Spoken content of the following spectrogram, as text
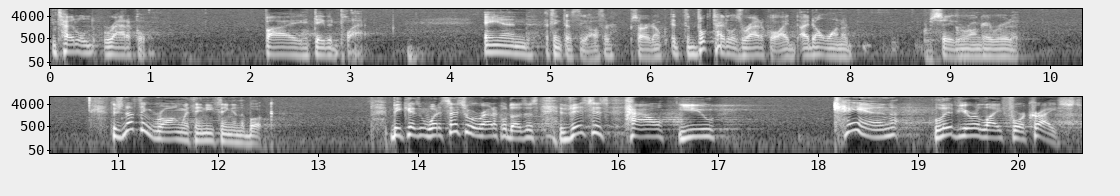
entitled Radical by David Platt. And I think that's the author. Sorry, don't, it, the book title is Radical. I, I don't want to say the wrong guy wrote it. There's nothing wrong with anything in the book. Because what essentially what Radical does is this is how you can live your life for Christ.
